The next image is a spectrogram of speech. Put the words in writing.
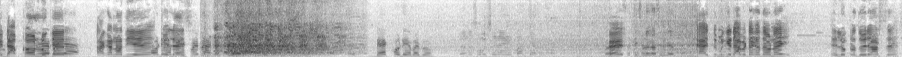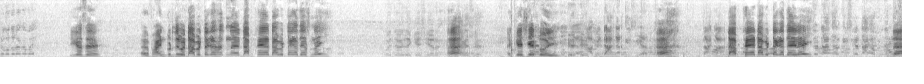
ওই ডাব খাওয়ার লোকের টাকা না দিয়ে চলে আইছে। ব্যাগ করিয়ে পাইব এই, তুমি কি ডাবে টাকা দাও নাই? এই লোকটা দৌড়ে আসছে। ঠিক আছে? আর ফাইন করতে হবে ডাবের টাকা ডাব খাইয়া ডাবের টাকা দেস নাই? হ্যাঁ? কেশিয়ার কই? হ্যাঁ? ডাব খায় ডাবের টাকা দেয় নাই? না।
